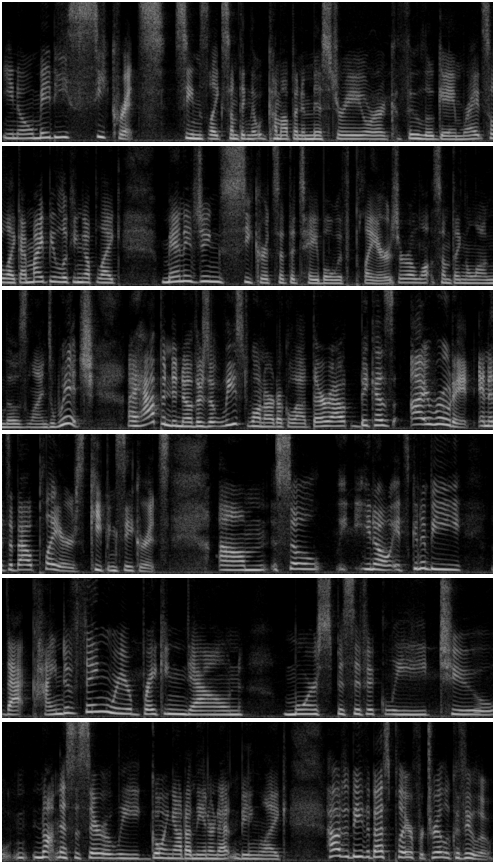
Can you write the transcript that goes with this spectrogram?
you know, maybe secrets seems like something that would come up in a mystery or a Cthulhu game, right? So, like, I might be looking up like managing secrets at the table with players or lo- something along those lines, which I happen to know there's at least one article out there out because I wrote it and it's about players keeping secrets. Um, so, you know, it's going to be that kind of thing where you're breaking down more specifically to not necessarily going out on the internet and being like, how to be the best player for Trail of Cthulhu,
